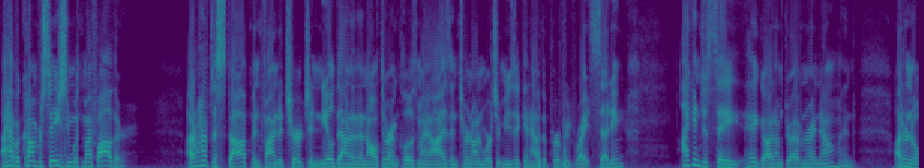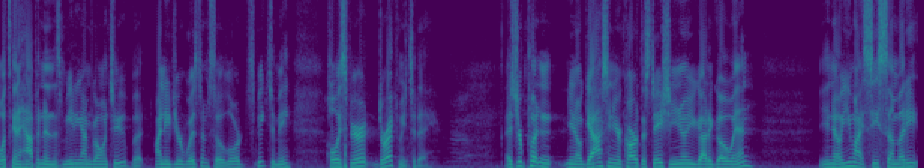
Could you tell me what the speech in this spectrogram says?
I have a conversation with my Father. I don't have to stop and find a church and kneel down at an altar and close my eyes and turn on worship music and have the perfect right setting. I can just say, hey, God, I'm driving right now, and I don't know what's going to happen in this meeting I'm going to, but I need your wisdom, so Lord, speak to me. Holy Spirit, direct me today. As you're putting, you know, gas in your car at the station, you know you got to go in. You know, you might see somebody,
